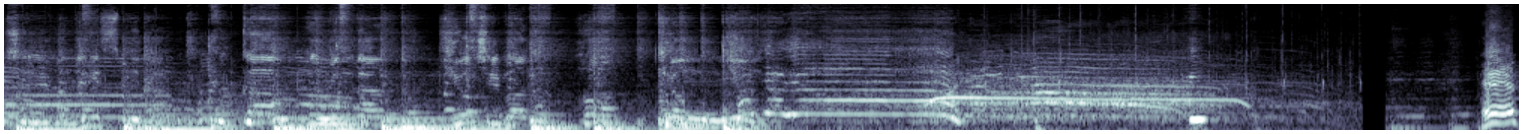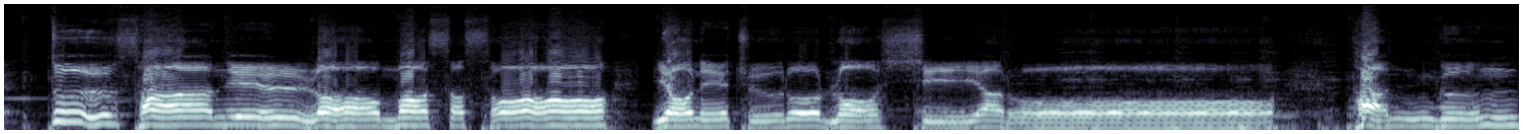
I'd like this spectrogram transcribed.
7번 되겠습니다. 국가인민당 기호 7번 허경영. 백두산을 넘어서서 연해주로 러시아로 단군도읍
